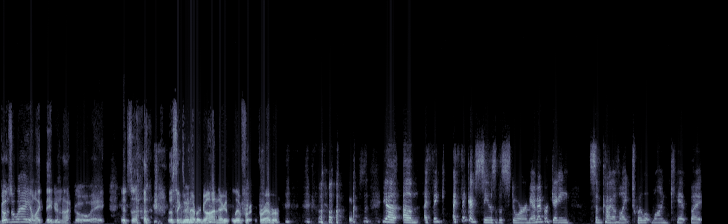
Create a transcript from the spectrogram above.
goes away. I'm like they do not go away. It's uh those things are never gone. They're gonna live for forever. yeah, um, I think I think I've seen this at the store. I mean, I remember getting some kind of like toilet wand kit, but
